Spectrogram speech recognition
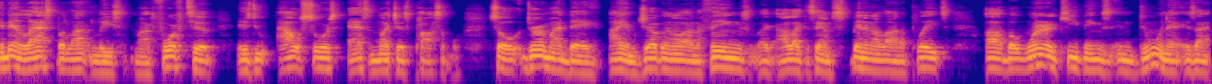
And then last but not least, my fourth tip is to outsource as much as possible. So during my day, I am juggling a lot of things. Like I like to say, I'm spinning a lot of plates. Uh, but one of the key things in doing that is I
